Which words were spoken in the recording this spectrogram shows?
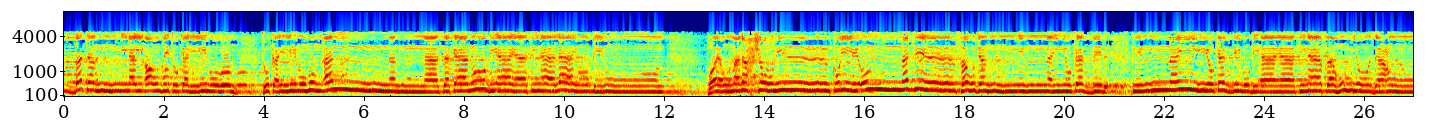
دابة من الأرض تكلمهم تكلمهم أن الناس كانوا بآياتنا لا يوقنون ويوم نحشر من كل أمة فوجا ممن يكذب ممن يكذب بآياتنا فهم يوزعون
